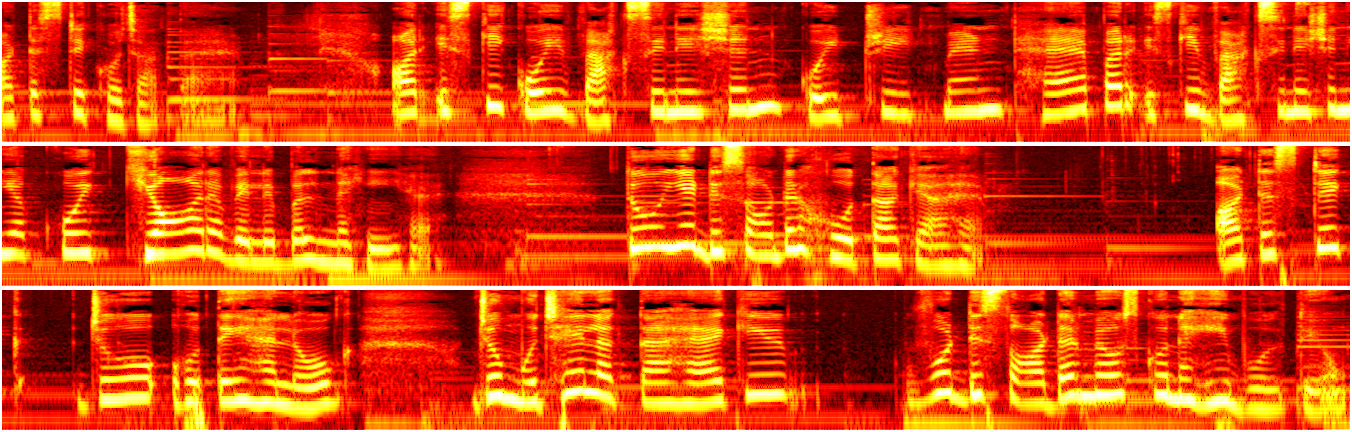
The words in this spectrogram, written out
ऑटिस्टिक हो जाता है। और इसकी कोई वैक्सीनेशन कोई ट्रीटमेंट है, पर इसकी वैक्सीनेशन या कोई क्योर अवेलेबल नहीं है। तो ये डिसऑर्डर होता क्या है? ऑटिस्टिक जो होते हैं लोग, जो मुझे लगता है कि वो डिसऑर्डर मैं उसको नहीं बोलती हूँ।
